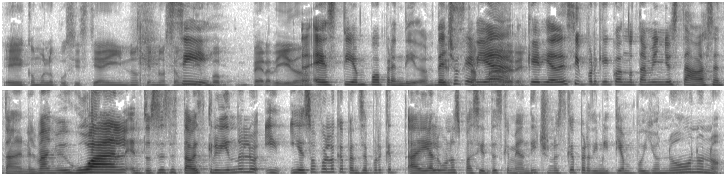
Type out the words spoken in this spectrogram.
eh, como lo pusiste ahí, ¿no? Que no sea un tiempo perdido. Es tiempo aprendido. De hecho, quería, quería decir, porque cuando también yo estaba sentada en el baño igual, entonces estaba escribiéndolo y, y, eso fue lo que pensé porque hay algunos pacientes que me han dicho, no es que perdí mi tiempo. Y yo, no, no, no,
